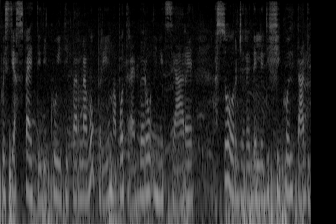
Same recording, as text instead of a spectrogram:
questi aspetti di cui ti parlavo prima, potrebbero iniziare sorgere delle difficoltà di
